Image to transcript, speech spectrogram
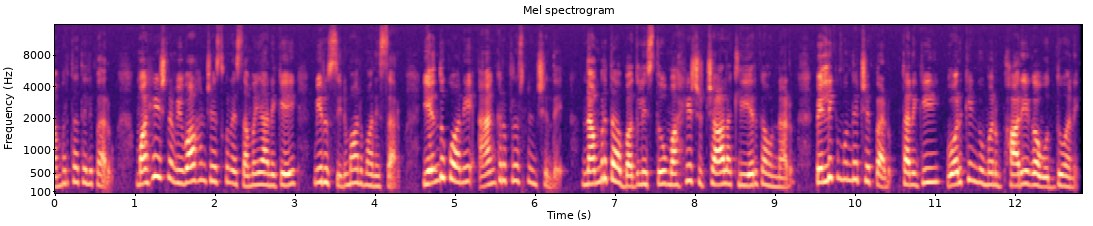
నమ్రత తెలిపారు. మహేష్ను వివాహం చేసుకునే సమయానికే మీరు సినిమాలు మానేశారు. ఎందుకు అని యాంకర్ ప్రశ్నించింది. నమ్రత బదులిస్తూ మహేష్ చాలా క్లియర్గా ఉన్నాడు పెళ్ళికి ముందే చెప్పాడు తనకి వర్కింగ్ ఉమెన్ భార్యగా వద్దు అని.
